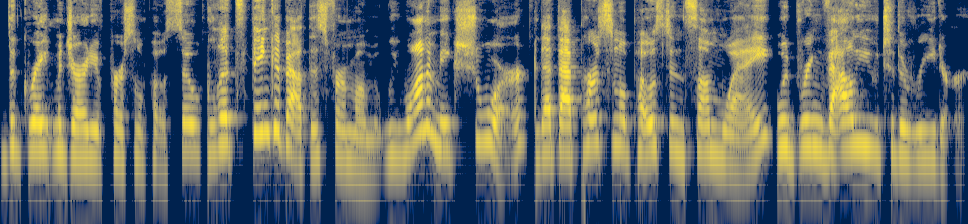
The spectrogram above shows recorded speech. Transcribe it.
the great majority of personal posts. So let's think about this for a moment. We want to make sure that that personal post in some way would bring value to the reader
